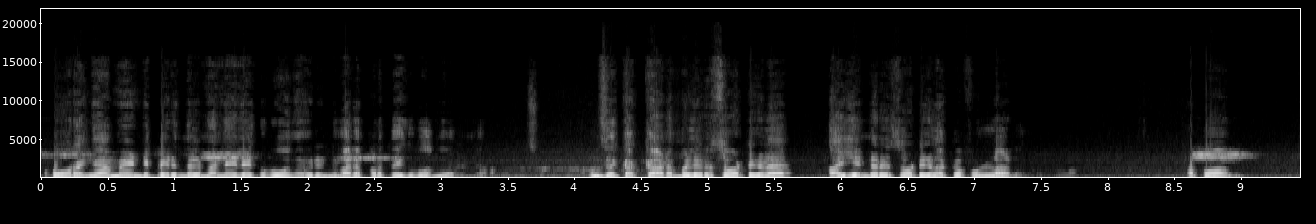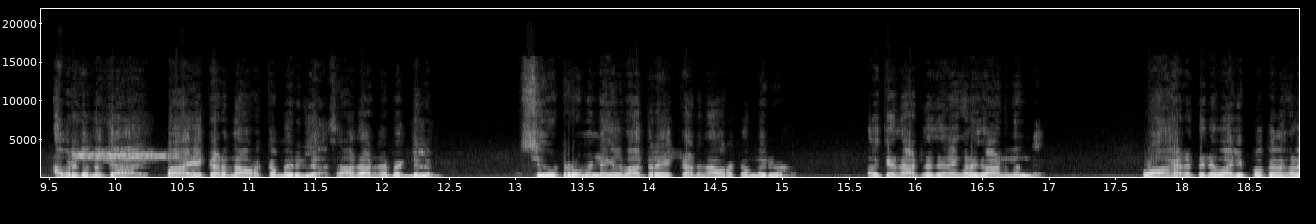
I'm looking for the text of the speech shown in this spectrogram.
അപ്പൊ ഉറങ്ങാൻ വേണ്ടി പെരിന്തൽമണ്ണയിലേക്ക് പോകുന്നവരുണ്ട് മലപ്പുറത്തേക്ക് പോകുന്നവരുണ്ട്. മനസ്സിലായി കക്കാടമ്പള്ളി റിസോർട്ടുകളെ ഹൈ എൻഡ് റിസോർട്ടുകളൊക്കെ ഫുള്ളാണ്. അപ്പോൾ അവർക്കൊന്നും പായ കിടന്ന ഉറക്കം വരില്ല സാധാരണ ബെഡിലും. സ്യൂട്ട് റൂം ഉണ്ടെങ്കിൽ മാത്രമേ കിടന്ന ഉറക്കം വരുള്ളൂ. അതൊക്കെ നാട്ടിലെ ജനങ്ങൾ കാണുന്നുണ്ട്. വാഹനത്തിന്റെ വലിപ്പമൊക്കെ നിങ്ങൾ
